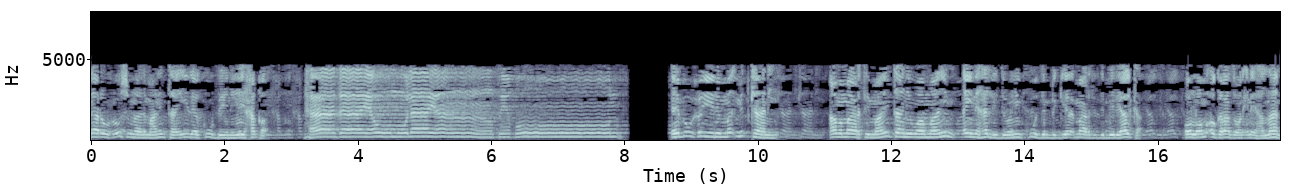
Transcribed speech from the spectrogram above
naara wuxuu u sugnaaday maalintaa iyadaa kuu beeniyey xaqa هذا يوم لا ينطقون eebe wuxuu yidhi midkaani ama maaragtay maalintaani waa maalin ayna hadli doonin kuwa maaragtay dembiilayaalka oo looma ogolaan doono inay hadlaan.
